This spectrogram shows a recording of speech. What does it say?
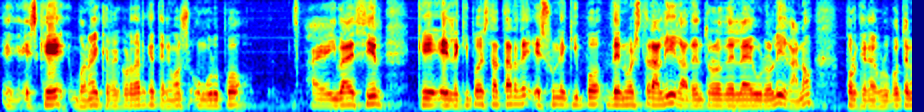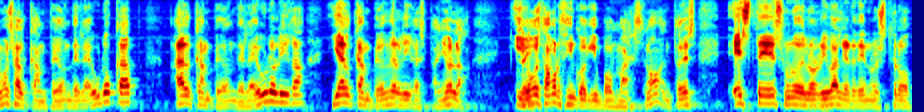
Eh, es que, bueno, hay que recordar que tenemos un grupo. eh, iba a decir que el equipo de esta tarde es un equipo de nuestra liga dentro de la Euroliga, ¿no? Porque en el grupo tenemos al campeón de la Eurocup, al campeón de la Euroliga y al campeón de la Liga Española. Y Sí. luego estamos cinco equipos más, ¿no? Entonces, este es uno de los rivales de, nuestro,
